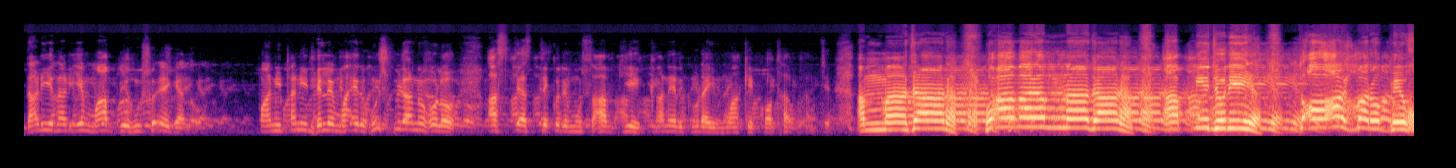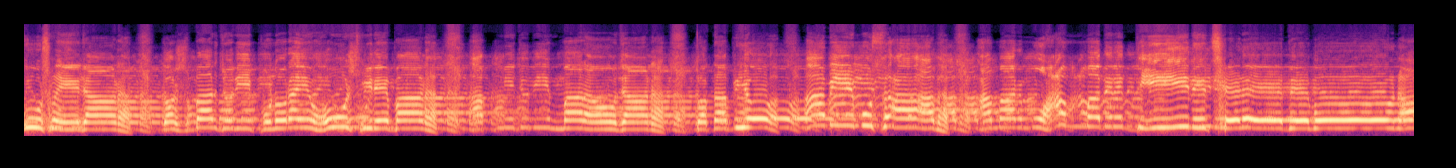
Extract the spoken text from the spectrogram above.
দাঁড়িয়ে দাঁড়িয়ে মা বেহুশ হয়ে গেল। পানি টানি ঢেলে মায়ের হুঁশ ফিরানো হলো। আস্তে আস্তে করে মুসাব গিয়ে কানের গোড়ায় মাকে কথা বলছে। আম্মা জান, ও আমার আম্মা জান, আপনি যদি দশ বারো বেহুশ হয়ে যান, দশ বার যদি পুনরায় হুঁশ ফিরে পান, আপনি যদি মারাও যান, তথাপিও আমি মুসাব আমার মুহাম্মাদের দিন ছেড়ে দেব না।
